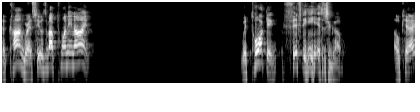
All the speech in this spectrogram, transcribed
to Congress, he was about 29. We're talking 50 years ago. Okay?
